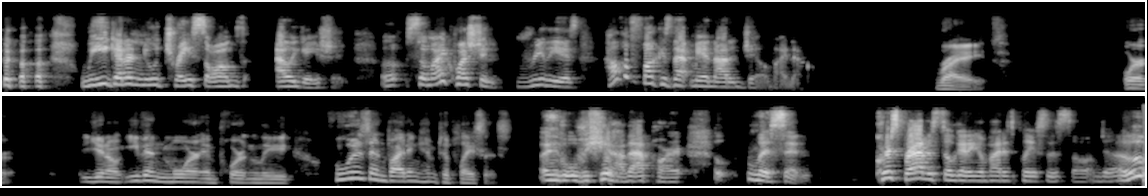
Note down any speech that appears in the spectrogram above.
we get a new Trey Songz allegation. Uh, So my question really is, how the fuck is that man not in jail by now? Right. Or, you know, even more importantly, who is inviting him to places? Uh, Yeah, that part. Listen, Chris Brown is still getting invited to places, so I'm just. ooh,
